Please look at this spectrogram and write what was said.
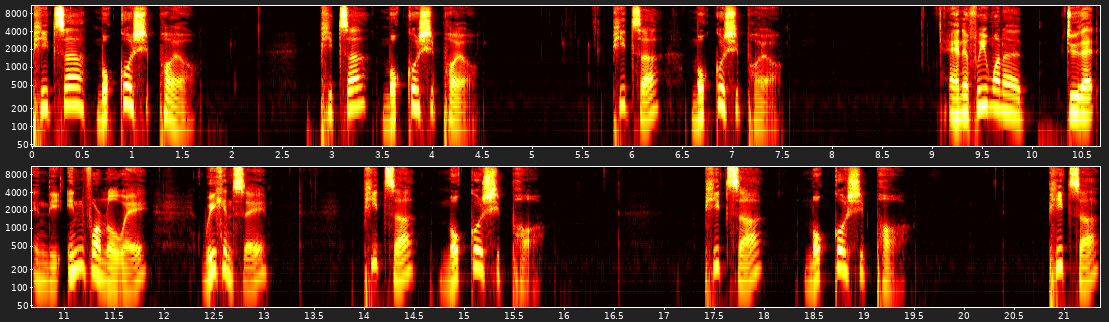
pizza 먹고 싶어요. pizza 먹고 싶어요. pizza 먹고 싶어요. And if we want to do that in the informal way, we can say pizza 먹고 싶어. pizza 먹고 싶어. pizza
